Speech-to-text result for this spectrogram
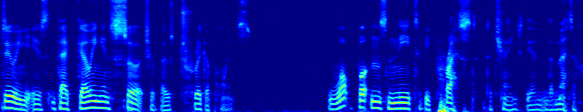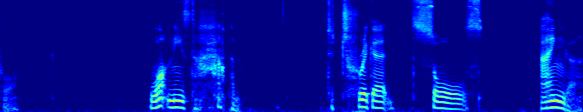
doing is they're going in search of those trigger points. What buttons need to be pressed to change the, the metaphor? What needs to happen to trigger Saul's anger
